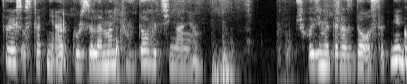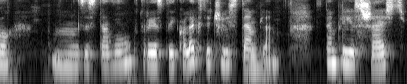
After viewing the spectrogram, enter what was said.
To jest ostatni arkusz z elementów do wycinania. Przechodzimy teraz do ostatniego mm, zestawu, który jest w tej kolekcji, czyli stemple. Stempli jest 6.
